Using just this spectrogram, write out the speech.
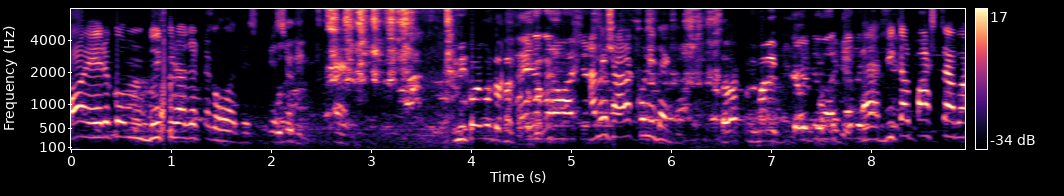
হয় এরকম দুই তিন হাজার টাকা হয় বেশ প্রতিদিন? হ্যাঁ। তুমি কয় ঘণ্টা থাকো? আমি সারাক্ষণই থাকি। মানে থেকে? হ্যাঁ বিকাল পাঁচটা বা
